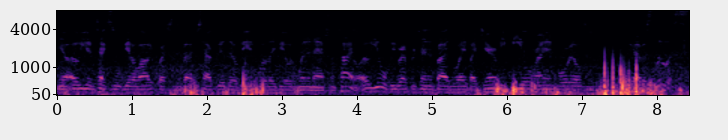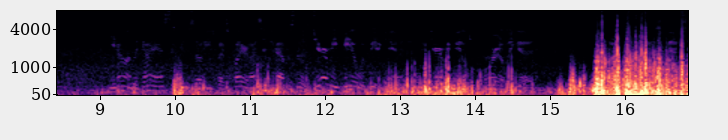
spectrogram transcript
you know, OU and Texas will get a lot of questions about just how good they'll be and will they be able to win a national title. OU will be represented, by the way, by Jeremy Beal, Ryan Broyles, and Travis Lewis. You know, and the guy asked me who's OU's best player, and I said Travis Lewis. Jeremy Beal would be a candidate. I mean, Jeremy Beal's really good. OU's best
